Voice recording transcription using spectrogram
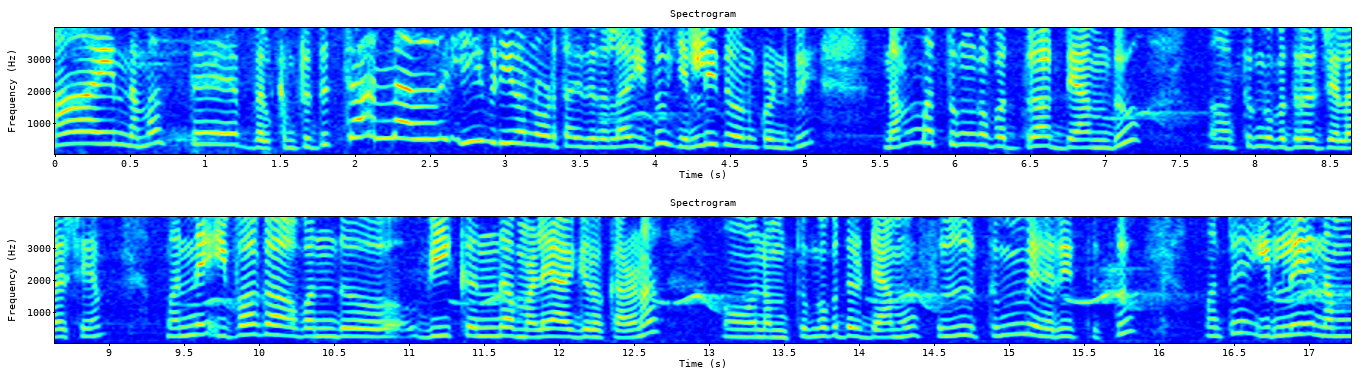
ಹಾಯ್, ನಮಸ್ತೆ. ವೆಲ್ಕಮ್ ಟು ದ ಚಾನಲ್ ಈ ವಿಡಿಯೋ ನೋಡ್ತಾ ಇದ್ದೀರಲ್ಲ, ಇದು ಎಲ್ಲಿದೆ ಅಂದ್ಕೊಂಡಿದ್ರಿ ನಮ್ಮ ತುಂಗಭದ್ರಾ ಡ್ಯಾಮ್ದು ತುಂಗಭದ್ರಾ ಜಲಾಶಯ. ಮೊನ್ನೆ ಇವಾಗ ಒಂದು ವೀಕಿಂದ ಮಳೆ ಆಗಿರೋ ಕಾರಣ ನಮ್ಮ ತುಂಗಭದ್ರಾ ಡ್ಯಾಮು ಫುಲ್ ತುಂಬಿ ಹರಿತಿತ್ತು. ಮತ್ತು ಇಲ್ಲೇ ನಮ್ಮ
